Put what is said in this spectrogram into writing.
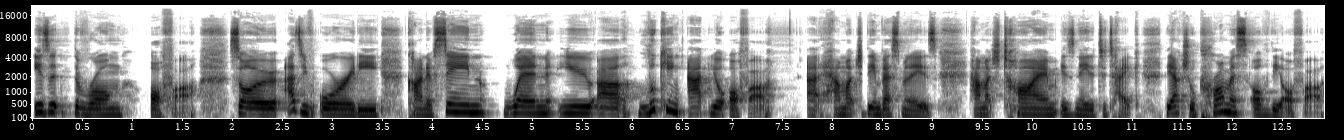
is it the wrong offer. So, as you've already kind of seen, when you are looking at your offer, at how much the investment is, how much time is needed to take, the actual promise of the offer.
